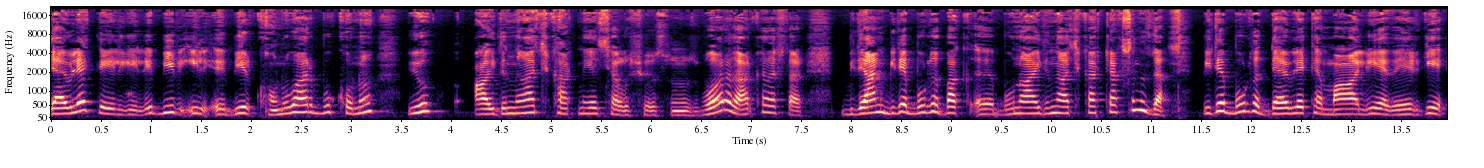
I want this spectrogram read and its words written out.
devletle ilgili bir il, e, bir konu var. Bu konuyu aydınlığa çıkartmaya çalışıyorsunuz. Bu arada arkadaşlar bir de, yani bir de burada bak e, bunu aydınlığa çıkartacaksınız da bir de burada devlete maliye, vergi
